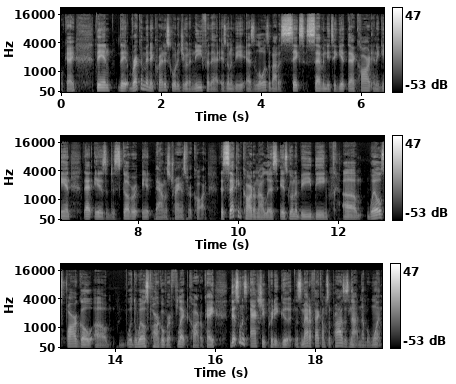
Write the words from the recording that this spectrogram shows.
Okay, then the recommended credit score that you're going to need for that is going to be as low as about a 670 to get that card. And again, that is a Discover It Balance Transfer card. The second card on our list is going to be the um, Wells Fargo, uh, the Wells Fargo Reflect card. Okay, this one is actually pretty good. As a matter of fact, I'm surprised it's not number one.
